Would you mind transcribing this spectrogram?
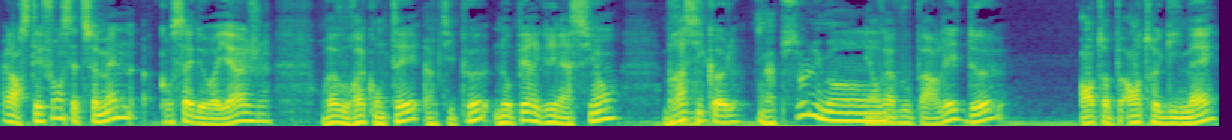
Alors Stéphane, cette semaine, conseil de voyage, on va vous raconter un petit peu nos pérégrinations brassicoles. Absolument. Et on va vous parler de, entre, entre guillemets,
